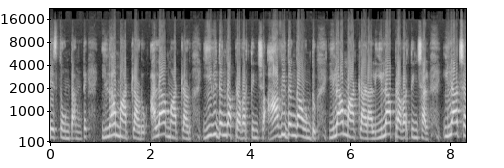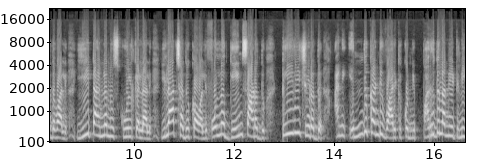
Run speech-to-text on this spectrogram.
చేస్తూ ఉంటాం అంటే ఇలా మాట్లాడు అలా మాట్లాడు ఈ విధంగా ప్రవర్తించు ఆ విధంగా ఉంటు ఇలా మాట్లాడాలి ఇలా ప్రవర్తించాలి ఇలా చదవాలి ఈ టైంలో నువ్వు స్కూల్కి వెళ్ళాలి ఇలా చదువుకోవాలి ఫోన్లో గేమ్స్ ఆడొద్దు టీవీ చూడొద్దు అని ఎందుకండి వారికి కొన్ని పరుదులన్నిటిని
